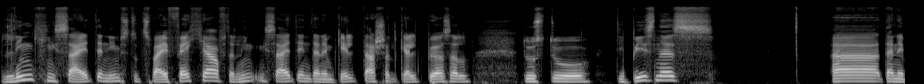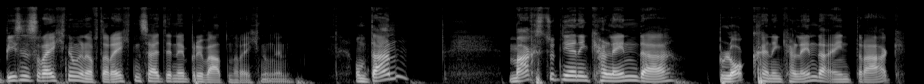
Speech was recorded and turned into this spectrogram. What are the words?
linken Seite, nimmst du zwei Fächer, auf der linken Seite in deinem Geldtaschel, Geldbörsel, tust du die Business, äh, deine Business-Rechnungen, auf der rechten Seite deine privaten Rechnungen. Und dann machst du dir einen Kalenderblock, einen Kalendereintrag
